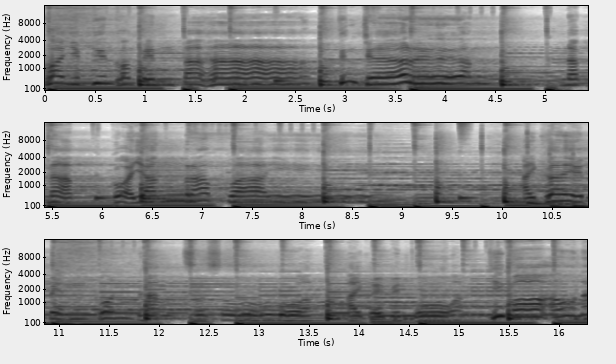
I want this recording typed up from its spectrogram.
คอยหยิบยืนความเป็นตาหา ถึงเจอเรื่องหนักๆก็ยังรับไว้ไอเคยเป็นคนหักสัวๆไอเคยเป็นผัวที่บ่เอาไหน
